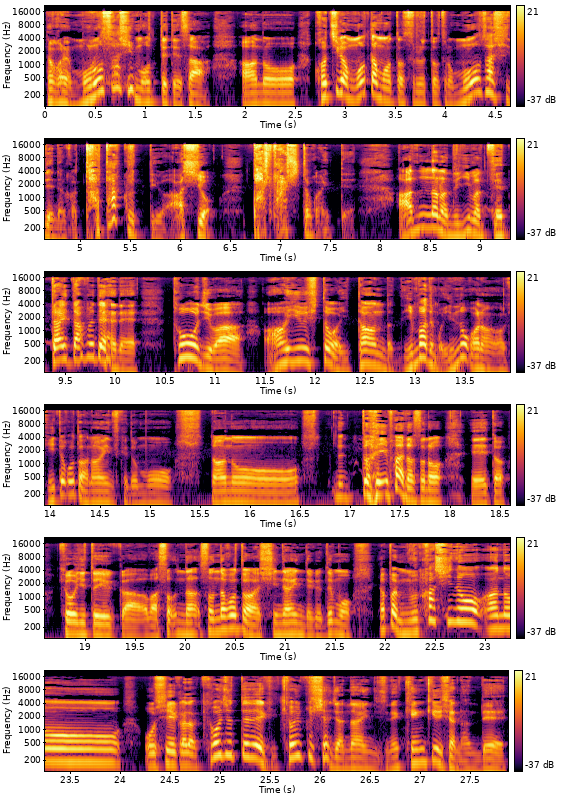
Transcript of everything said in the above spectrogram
なんかね、物差し持っててさ、あのこっちがもたもたすると、その物差しでなんか叩くっていう足を、パシパシとか言って。あんなので今絶対ダメだよね。当時は、ああいう人はいたんだ。今でもいるのかな？聞いたことはないんですけども、あのー今のその、えっ、と、教授というか、はそんな、そんなことはしないんだけど、でも、やっぱり昔の、あのー教え方、教授ってね、教育者じゃないんですね。研究者なんで、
